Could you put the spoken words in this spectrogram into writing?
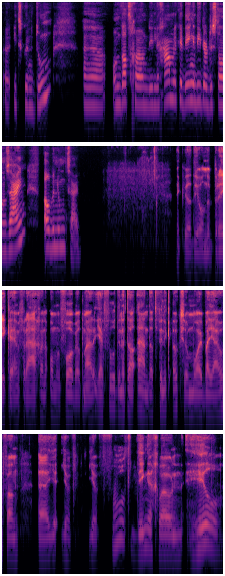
uh, iets kunnen doen. Uh, omdat gewoon die lichamelijke dingen die er dus dan zijn, al benoemd zijn. Ik wil die onderbreken en vragen om een voorbeeld, maar jij voelde het al aan. Dat vind ik ook zo mooi bij jou. Van, je, je, je voelt dingen gewoon heel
